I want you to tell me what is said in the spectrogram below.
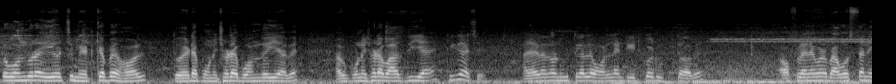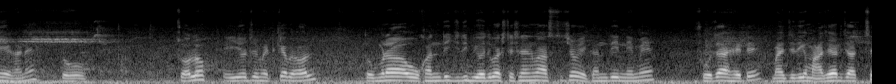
তো বন্ধুরা, এই হচ্ছে মেটক্যাপে হল তো এটা পৌনে ছটায় বন্ধ হয়ে যাবে। এবং পৌনে ছটা বাস দিয়ে যায়, ঠিক আছে? আর এখানে তখন ঢুকতে গেলে অনলাইন টিকিট করে ঢুকতে হবে। অফলাইনে কোনো ব্যবস্থা নেই এখানে, তো চলো, এই হচ্ছে মেটক্যাপে হল তোমরা ওখান দিয়ে যদি বিরোধীবাগ স্টেশনে নেমে আসতে চাও, এখান দিয়ে নেমে সোজা হেঁটে মানে যেদিকে মাঝার যাচ্ছে,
